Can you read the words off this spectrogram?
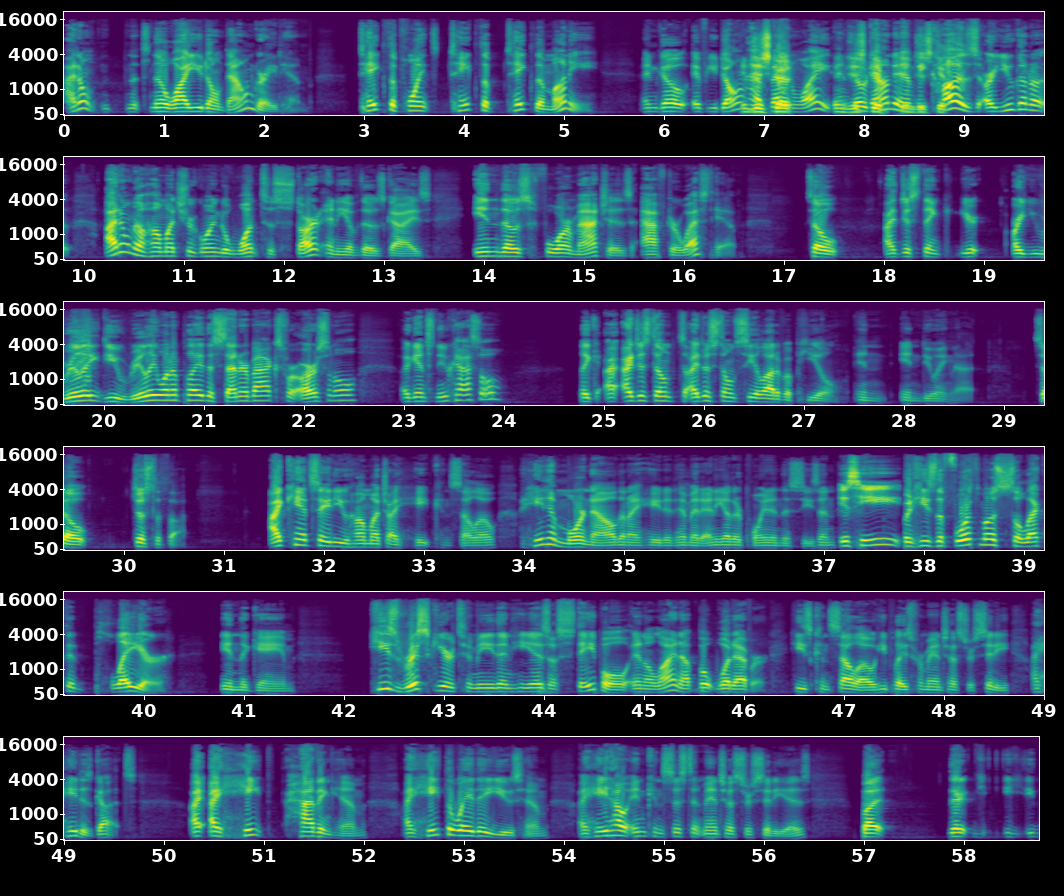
I don't know why you don't downgrade him. Take the points, take the take the money, and go. If you don't And have just go- Ben White, and and, go down to him and just give- because are you gonna? I don't know how much you're going to want to start any of those guys in those four matches after West Ham. So I just think you're. Are you really? Do you really want to play the center backs for Arsenal against Newcastle? Like I, I just don't. I just don't see a lot of appeal in in doing that. So just a thought. I can't say to you how much I hate Cancelo. I hate him more now than I hated him at any other point in this season. Is he? But he's the fourth most selected player in the game, he's riskier to me than he is a staple in a lineup, but whatever. He's Cancelo. He plays for Manchester City. I hate his guts. I, I hate having him. I hate the way they use him. I hate how inconsistent Manchester City is. But there,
